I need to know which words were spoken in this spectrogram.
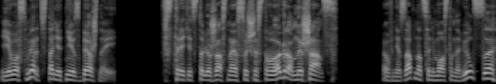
его смерть станет неизбежной. Встретить столь ужасное существо — огромный шанс. Внезапно Циньмо остановился,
